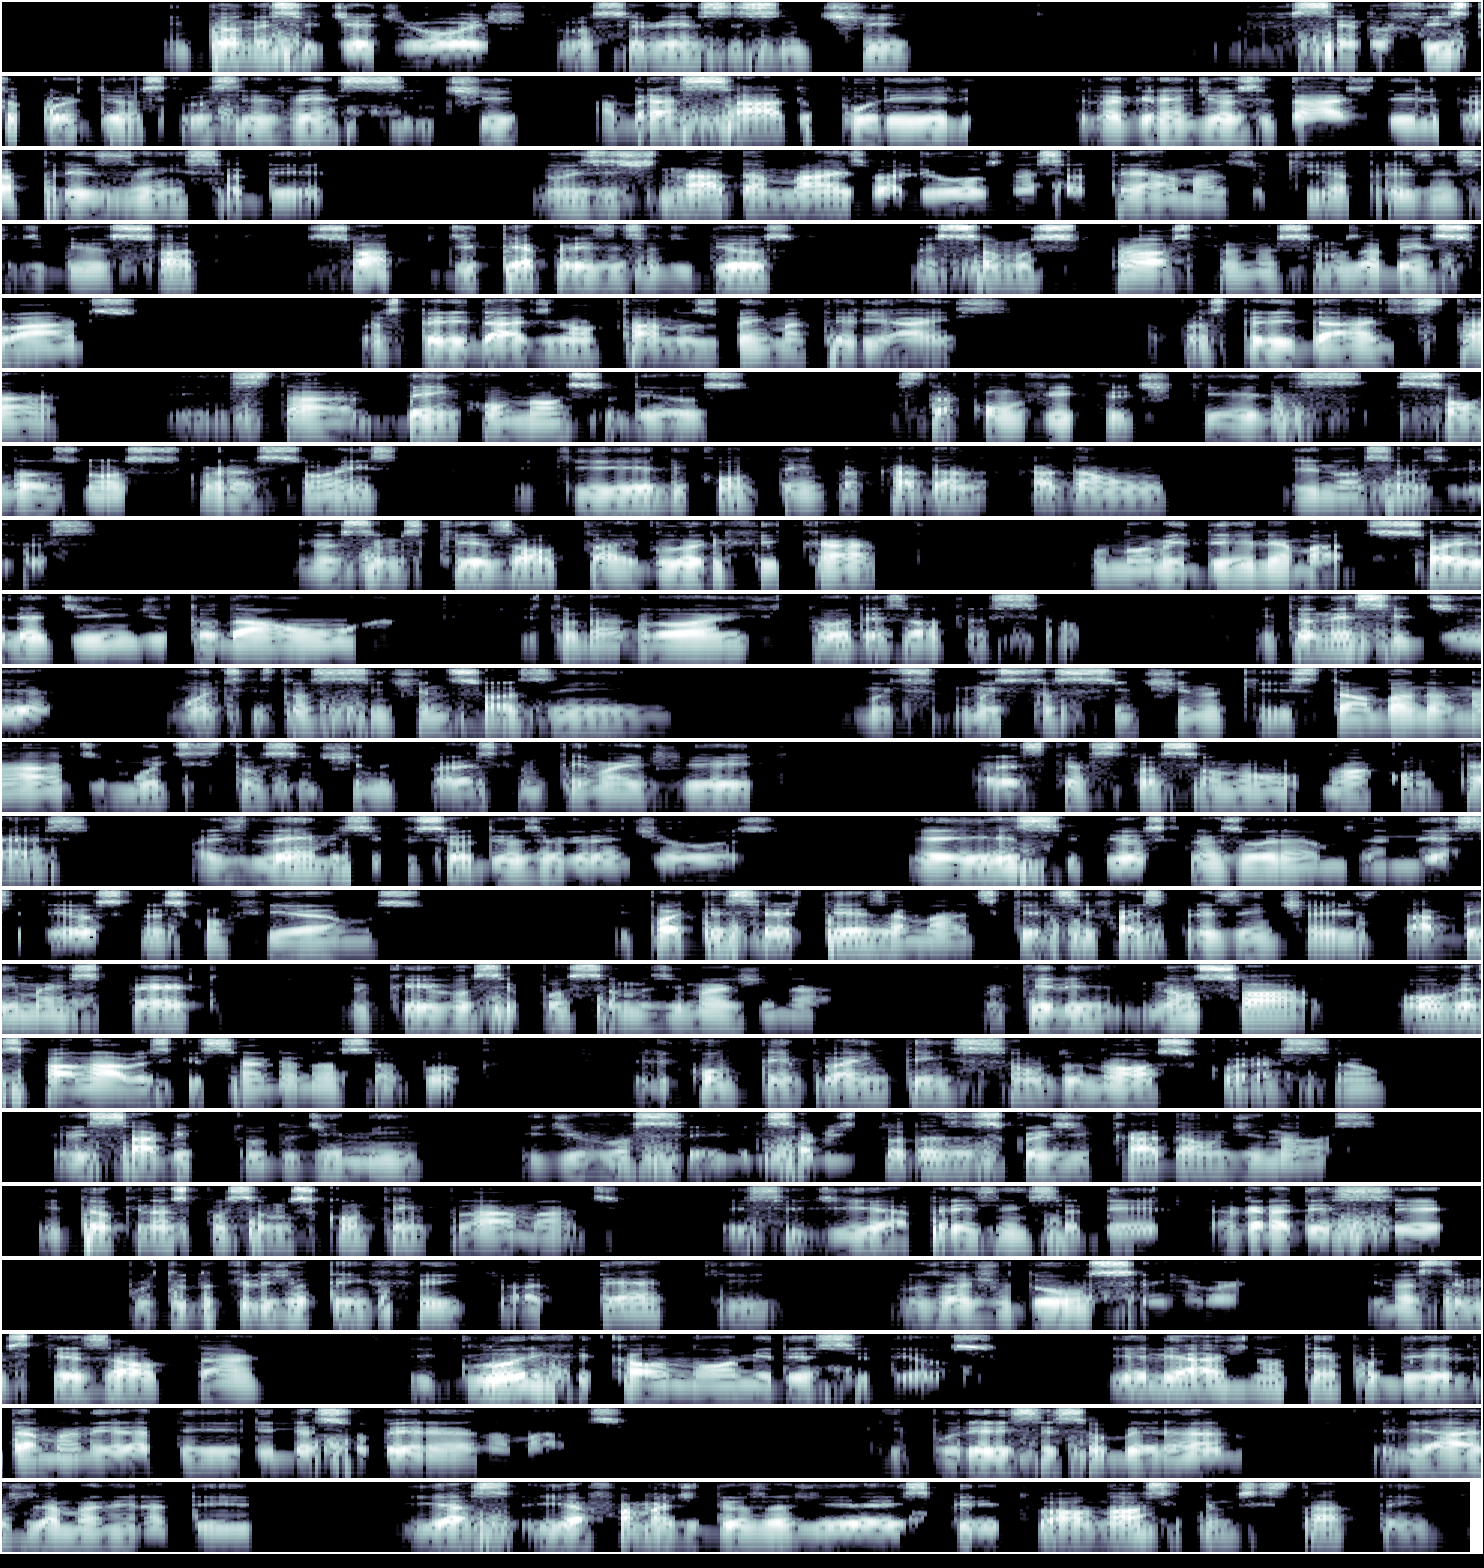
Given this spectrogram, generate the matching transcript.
Então, nesse dia de hoje, que você venha se sentir sendo visto por Deus, que você venha se sentir abraçado por Ele, pela grandiosidade dEle, pela presença dEle. Não existe nada mais valioso nessa terra, mas do que a presença de Deus. Só, só de ter a presença de Deus, nós somos prósperos, nós somos abençoados. Prosperidade não está nos bens materiais. A prosperidade está, está bem com o nosso Deus. Está convicto de que Ele sonda os nossos corações e que Ele contempla cada, cada um de nossas vidas. E nós temos que exaltar e glorificar o nome dEle, amados. Só Ele é digno de toda a honra, de toda glória, de toda exaltação. Então, nesse dia, muitos que estão se sentindo sozinhos, muitos, muitos estão se sentindo que estão abandonados, muitos que estão sentindo que parece que não tem mais jeito, parece que a situação não, não acontece, mas lembre-se que o seu Deus é grandioso. E é esse Deus que nós oramos, é nesse Deus que nós confiamos. E pode ter certeza, amados, que Ele se faz presente a Ele, está bem mais perto do que e você possamos imaginar. Porque Ele não só ouve as palavras que saem da nossa boca, ele contempla a intenção do nosso coração. Ele sabe tudo de mim e de você. Ele sabe de todas as coisas de cada um de nós. Então, que nós possamos contemplar, amados, esse dia, a presença dele, agradecer por tudo que ele já tem feito. Até aqui nos ajudou o Senhor. E nós temos que exaltar e glorificar o nome desse Deus. E ele age no tempo dele, da maneira dele, ele é soberano, amados. E por ele ser soberano, ele age da maneira dele. E a, e a forma de Deus agir é espiritual. Nós que temos que estar atentos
